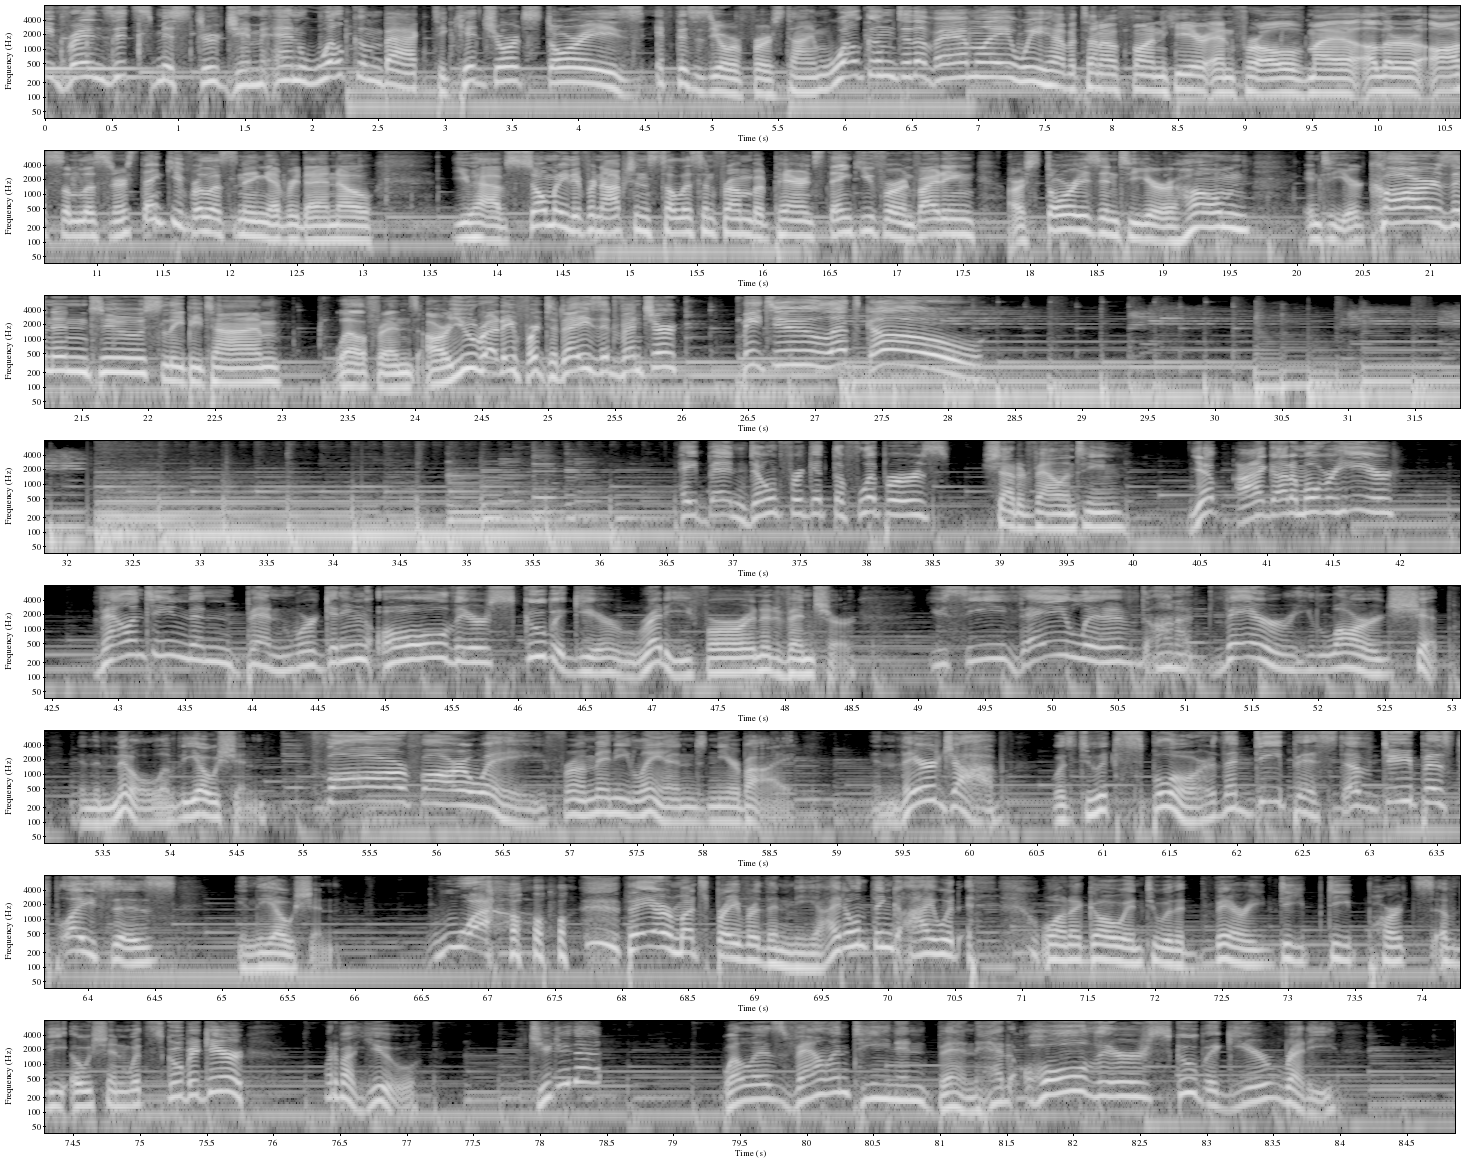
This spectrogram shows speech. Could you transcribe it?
Hey friends, it's Mr. Jim, and welcome back to Kid Short Stories. If this is your first time, welcome to the family. We have a ton of fun here, and for all of my other awesome listeners, thank you for listening every day. I know you have so many different options to listen from, but parents, thank you for inviting our stories into your home, into your cars, and into sleepy time. Well, friends, are you ready for today's adventure? Me too, let's go! Hey, Ben, don't forget the flippers, shouted Valentine. Yep, I got 'em over here. Valentine and Ben were getting all their scuba gear ready for an adventure. You see, they lived on a very large ship in the middle of the ocean, far, far away from any land nearby. And their job was to explore the deepest of deepest places in the ocean. Wow, they are much braver than me. I don't think I would want to go into the very deep, deep parts of the ocean with scuba gear. What about you? Would you do that? Well, as Valentine and Ben had all their scuba gear ready,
